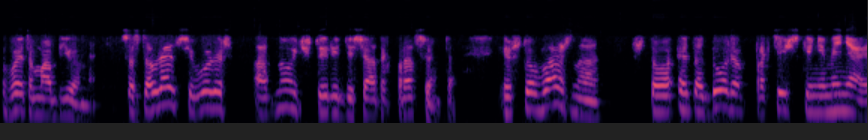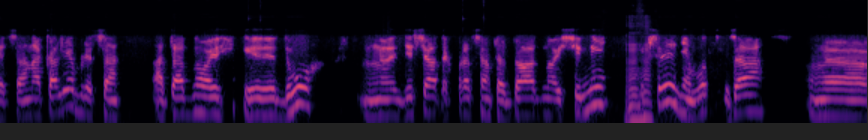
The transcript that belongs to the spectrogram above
в этом объеме составляет всего лишь 1,4%. И что важно, что эта доля практически не меняется. Она колеблется от 1,2 десятых процентов до 1,7. Угу. В среднем вот за Э,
